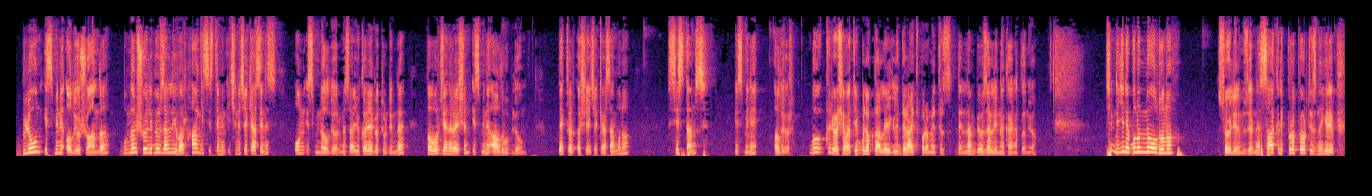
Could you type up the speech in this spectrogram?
bloğun ismini alıyor şu anda. Bunların şöyle bir özelliği var. Hangi sistemin içine çekerseniz onun ismini alıyor. Mesela yukarıya götürdüğümde Power Generation ismini aldı bu bloğum. Tekrar aşağıya çekersem bunu Systems ismini alıyor. Bu kriyoşematik bloklarla ilgili derived parameters denilen bir özelliğinden kaynaklanıyor. Şimdi yine bunun ne olduğunu söyleyelim üzerine. Sağ klik properties'ine girip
